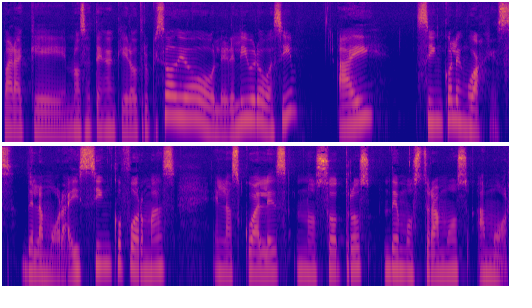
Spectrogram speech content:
para que no se tengan que ir a otro episodio o leer el libro o así. Hay cinco lenguajes del amor, hay cinco formas en las cuales nosotros demostramos amor.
